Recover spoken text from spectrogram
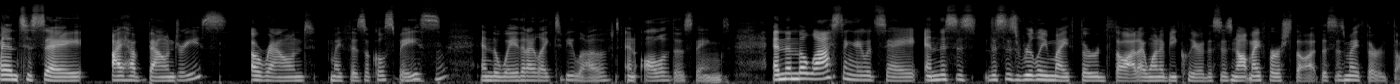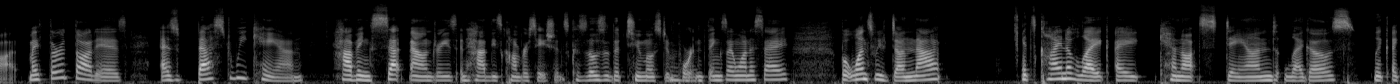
and to say I have boundaries around my physical space mm-hmm. and the way that I like to be loved and all of those things. And then the last thing I would say and this is this is really my third thought. I want to be clear. This is not my first thought. This is my third thought. My third thought is as best we can having set boundaries and had these conversations because those are the two most mm-hmm. important things I want to say. But once we've done that, it's kind of like I cannot stand Legos. Like I,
